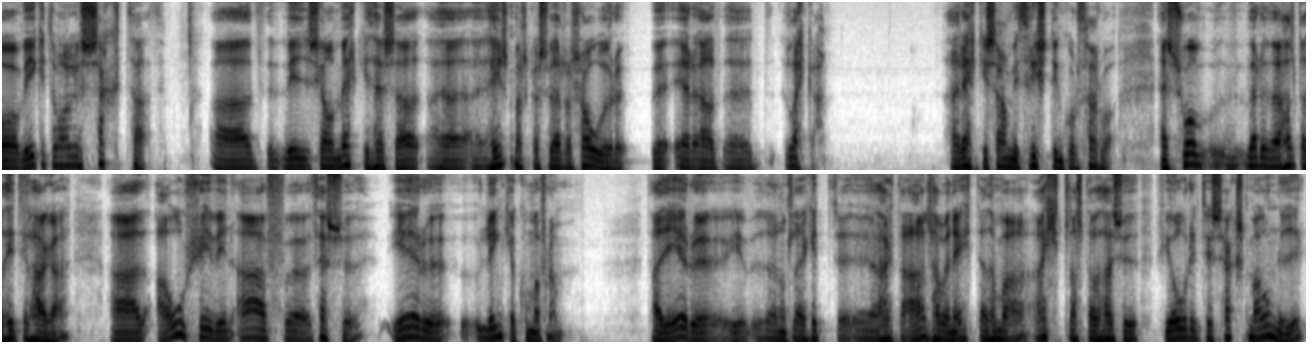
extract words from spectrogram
og við getum alveg sagt það að við sjáum merkið þess að heimsmarkasverðar hráur er að uh, lækka. það er ekki sami þrýstingur þarfa en svo verðum við að halda því til haga að áhrifin af uh, þessu eru lengi að koma fram það eru, það er náttúrulega ekkit uh, hægt að alhafa neitt en það má ætla alltaf þessu fjóri til sex mánuðir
